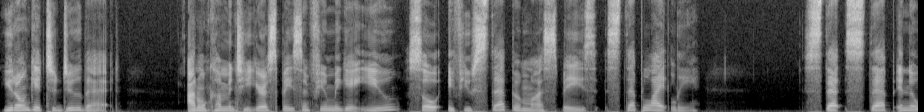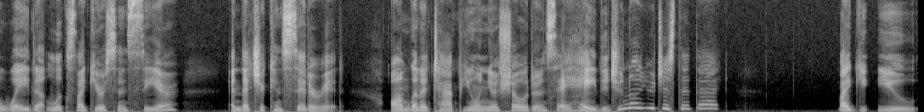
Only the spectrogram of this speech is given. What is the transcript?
You don't get to do that. I don't come into your space and fumigate you. So if you step in my space, step lightly. Step step in a way that looks like you're sincere and that you're considerate. Or I'm going to tap you on your shoulder and say, "Hey, did you know you just did that?" Like you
